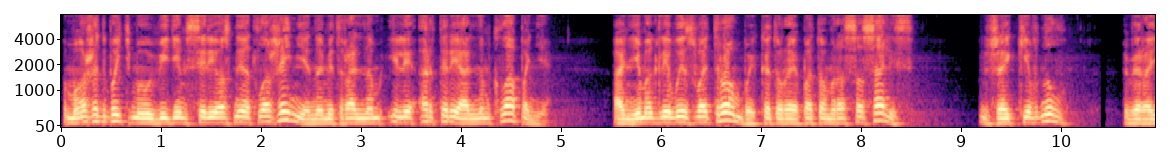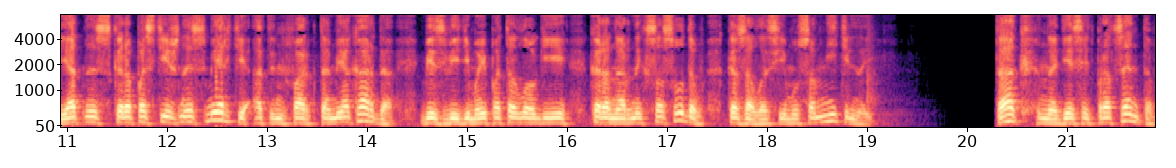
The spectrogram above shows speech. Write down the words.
«Может быть, мы увидим серьезные отложения на митральном или артериальном клапане. Они могли вызвать тромбы, которые потом рассосались». Джек кивнул. Вероятность скоропостижной смерти от инфаркта миокарда без видимой патологии коронарных сосудов казалась ему сомнительной. Так, на 10%,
